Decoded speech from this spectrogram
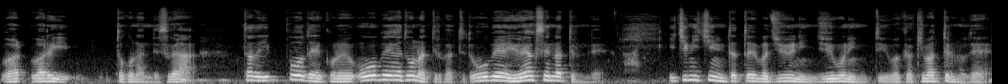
悪いとこなんですが、ただ一方でこれ欧米がどうなってるかっていうと欧米は予約制になってるんで、1日に例えば10人15人っていう枠が決まってるので、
